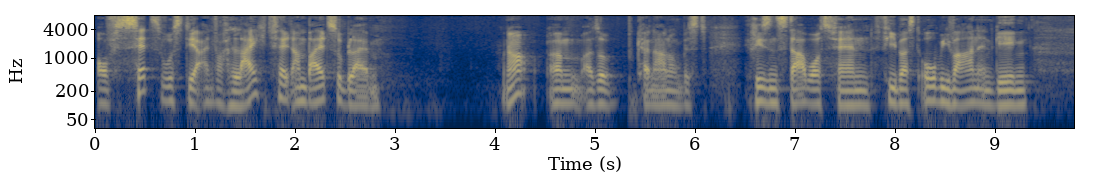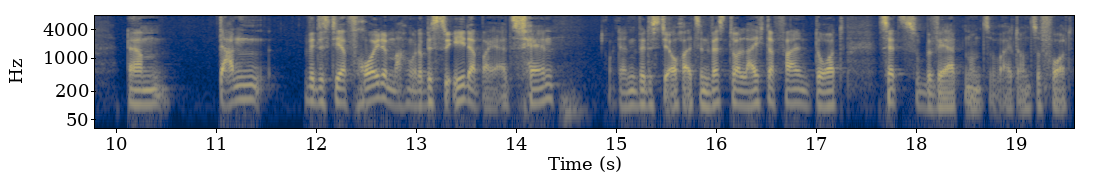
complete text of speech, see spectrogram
auf Sets, wo es dir einfach leicht fällt, am Ball zu bleiben. Ja, ähm, also keine Ahnung, bist riesen Star Wars Fan, fieberst Obi-Wan entgegen, ähm, dann wird es dir Freude machen oder bist du eh dabei als Fan und dann wird es dir auch als Investor leichter fallen, dort Sets zu bewerten und so weiter und so fort.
